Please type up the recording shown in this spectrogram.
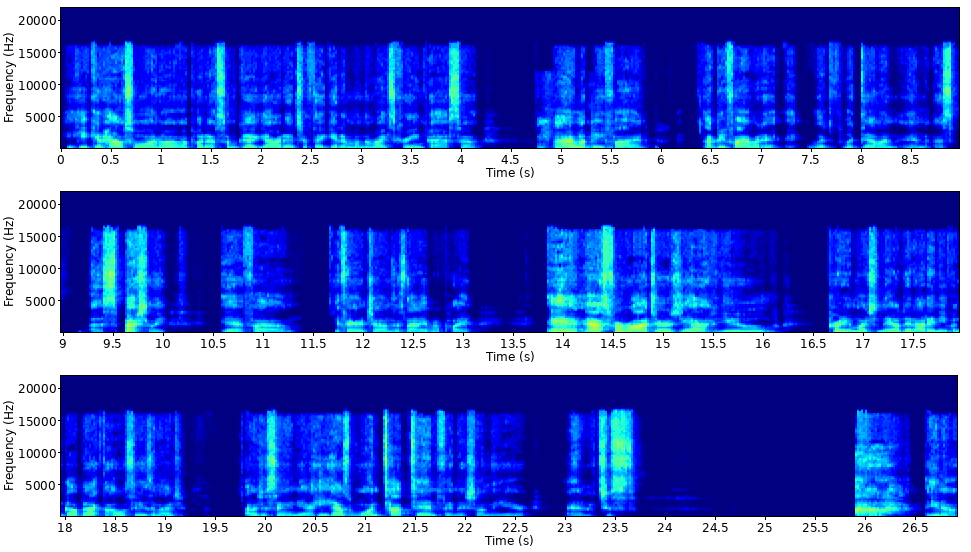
he, he could house one or, or, put up some good yardage if they get him on the right screen pass. So I would be fine. I'd be fine with it with with Dillon and especially if um, if Aaron Jones is not able to play. And as for Rodgers, yeah, you pretty much nailed it. I didn't even go back the whole season. I I was just saying, yeah, he has one top 10 finish on the year. And it just ah, you know,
